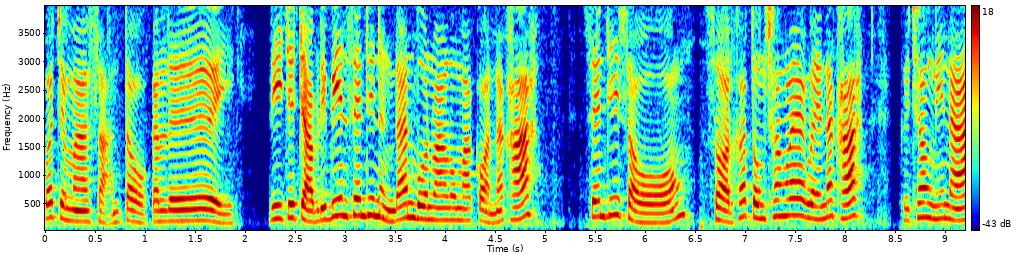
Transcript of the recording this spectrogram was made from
ก็จะมาสารต่อกันเลย ดีจะจับริบบิ้นเส้นที่ 1 ด้านบนวางลงมาก่อนนะคะ เส้นที่ 2 สอดเข้าตรงช่องแรกเลยนะคะ คือช่องนี้นะ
